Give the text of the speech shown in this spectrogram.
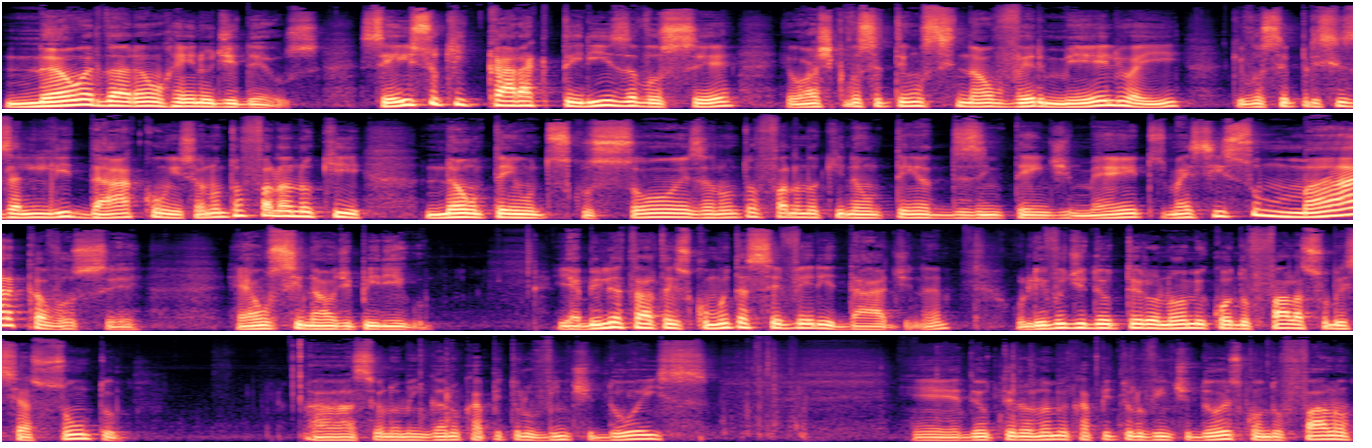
não herdarão o reino de Deus. Se é isso que caracteriza você, eu acho que você tem um sinal vermelho aí, que você precisa lidar com isso. Eu não estou falando que não tenham discussões, eu não estou falando que não tenha desentendimentos, mas se isso marca você, é um sinal de perigo. E a Bíblia trata isso com muita severidade, né? O livro de Deuteronômio, quando fala sobre esse assunto, ah, se eu não me engano, capítulo 22, é, Deuteronômio capítulo 22, quando falam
